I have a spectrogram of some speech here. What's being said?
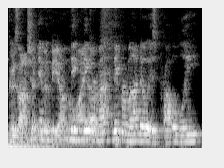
Guzan shouldn't I even be on the Nick, Nick, lineup. Ramo- Nick Rimando is probably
